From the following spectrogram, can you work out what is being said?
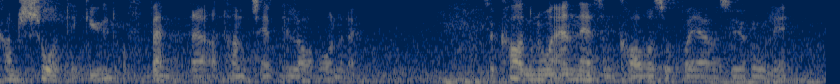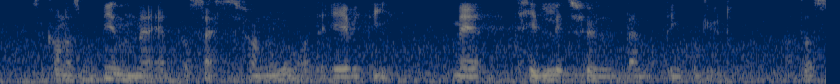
kan se til Gud og forvente at han kommer til å ordne det. Så hva det nå enn er som kaver oss opp og gjør oss urolig, så kan vi begynne en prosess fra nå og til evig tid med tillitsfull venting på Gud. At oss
